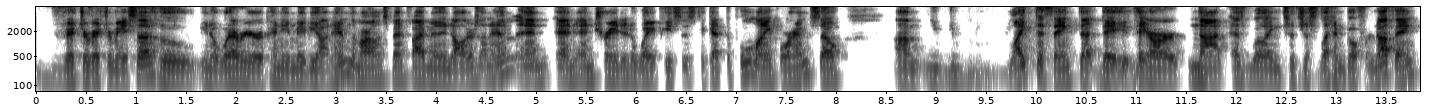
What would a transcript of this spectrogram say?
Victor Victor Mesa, who you know whatever your opinion may be on him, the Marlins spent five million dollars on him and and and traded away pieces to get the pool money for him. So um, you, you like to think that they they are not as willing to just let him go for nothing.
